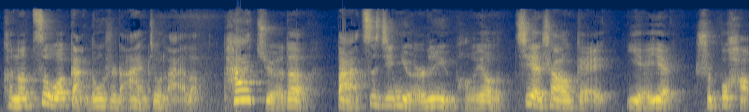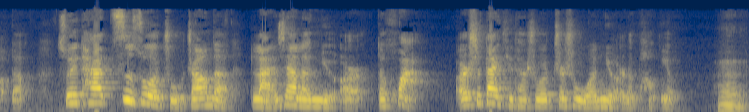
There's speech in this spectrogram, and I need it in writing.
可能自我感动式的爱就来了。他觉得把自己女儿的女朋友介绍给爷爷是不好的，所以他自作主张的拦下了女儿的话，而是代替他说这是我女儿的朋友。嗯。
